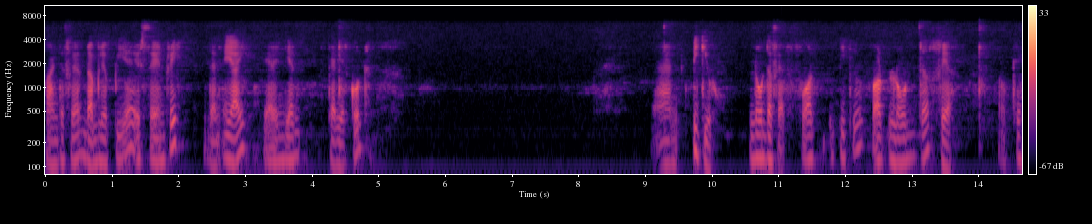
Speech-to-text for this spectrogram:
find the fare. WPA it's the entry. Then AI Air Indian carrier code. And PQ load the fare. For PQ for load the fare. Okay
